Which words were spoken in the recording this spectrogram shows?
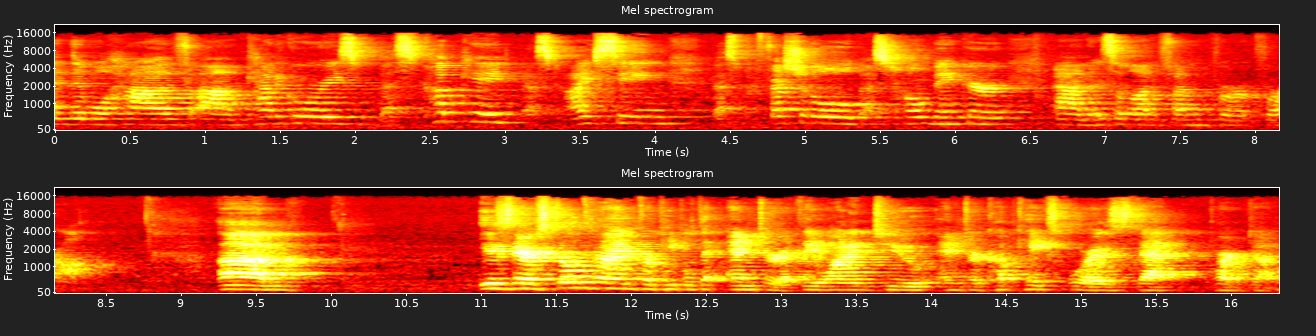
And then we'll have um, categories, best cupcake, best icing, best professional, best home baker, and it's a lot of fun for, for all. Um, is there still time for people to enter if they wanted to enter cupcakes, or is that part done?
